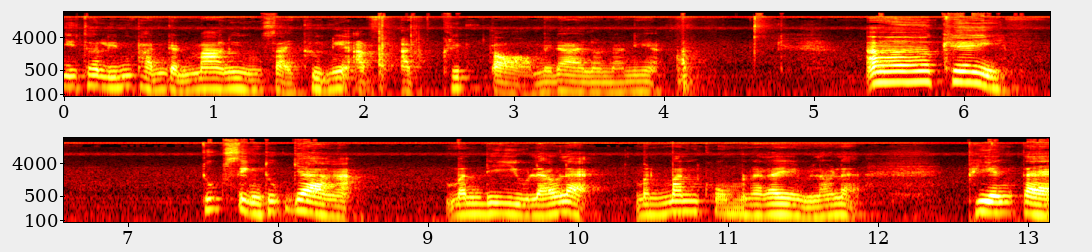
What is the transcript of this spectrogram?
นี่ถ้าลิ้นพันกันมากนี่สงสัยคืนนี้อัดอัดคลิปต่อไม่ได้แล้วนะเนี่ยโอเค ทุกสิ่งทุกอย่างอะ่ะ มันดีอยู่แล้วแหละ มันมั่นคงมันอะไรอยู่แล้วแหละ เพียงแต่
